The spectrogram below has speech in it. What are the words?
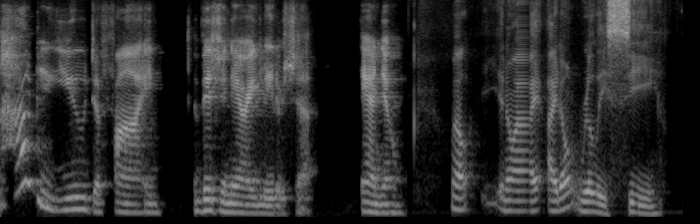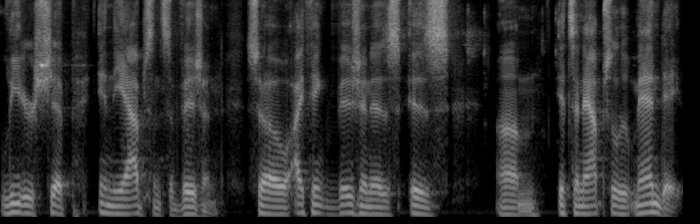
How do you define visionary leadership daniel? Well you know i, I don't really see leadership in the absence of vision. So i think vision is is um, it's an absolute mandate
